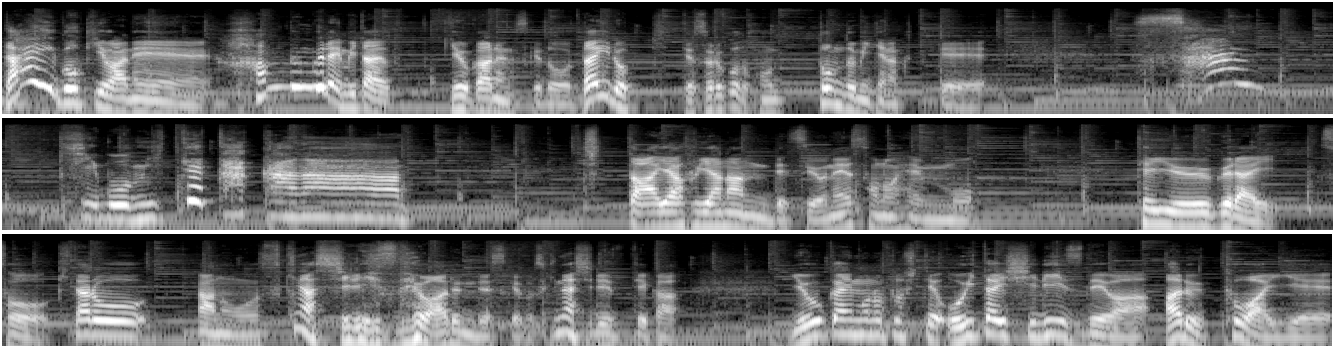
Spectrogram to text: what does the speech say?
第5期はね半分ぐらい見た記憶あるんですけど第6期ってそれこそほとんど見てなくて。3期も見てたかなちょっとあやふやなんですよねその辺も。っていうぐらい。そう鬼太郎あの好きなシリーズではあるんですけど好きなシリーズっていうか妖怪ものとして追いたいシリーズではあるとはいえ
